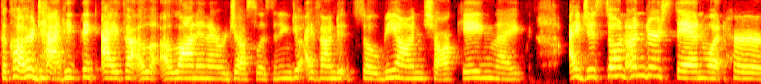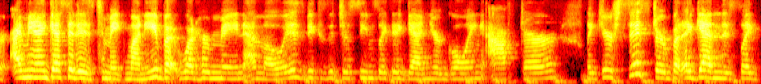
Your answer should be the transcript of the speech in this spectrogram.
the call her daddy thing. I thought Alana and I were just listening to. I found it so beyond shocking. Like, I just don't understand what her. I mean, I guess it is to make money, but what her main mo is because it just seems like again you're going after like your sister, but again this like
